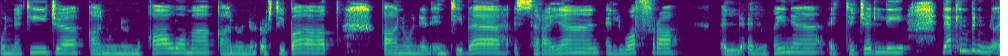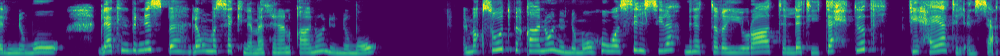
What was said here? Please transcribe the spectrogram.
والنتيجة قانون المقاومة قانون الارتباط قانون الانتباه السريان الوفرة. الغنى التجلي لكن النمو. لكن بالنسبة لو مسكنا مثلا قانون النمو المقصود بقانون النمو هو سلسلة من التغيرات التي تحدث في حياة الإنسان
